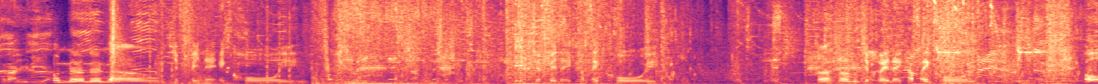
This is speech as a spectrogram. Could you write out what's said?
ชนะอยู่ดีอะโอ้เนเนเนจะไปไหนไอ้โคยจะไปไหนครับไอ้โคย ฮะฮะมึงจะไปไหนครับไอ้โคยโอ้โอ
